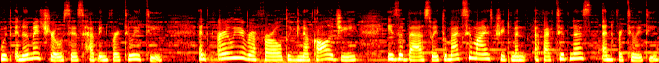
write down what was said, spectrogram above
with endometriosis have infertility, and early referral to gynecology is the best way to maximize treatment effectiveness and fertility.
